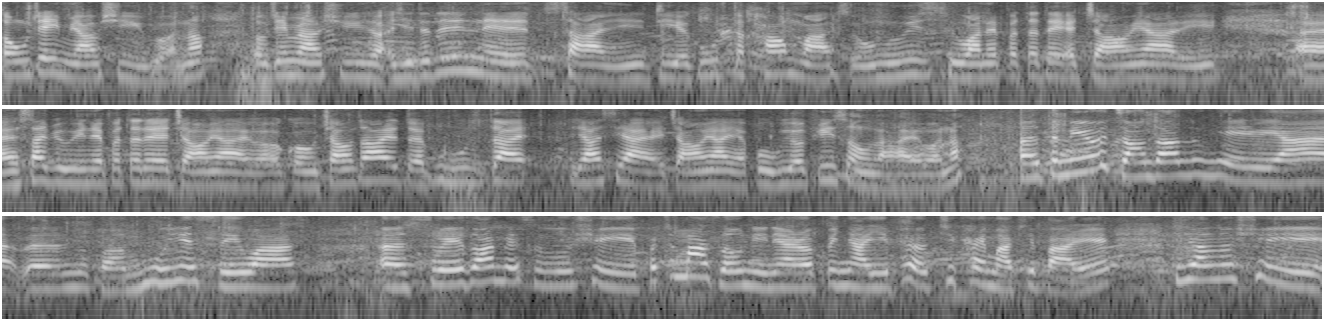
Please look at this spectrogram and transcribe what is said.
သုံးချိန်မြောက်ရှိပြီပေါ့နော်သုံးချိန်မြောက်ရှိဆိုအရင်တစ်နေ့နဲ့စာရင်ဒီအခုတစ်ခေါက်မှာဆိုမူရီဆီဝါနဲ့ပတ်သက်တဲ့အကြောင်းအရာတွေအဲစိုက်ပျိုးရေးနဲ့ပတ်သက်တဲ့အကြောင်းအရာတွေအကုန်ចောင်းသားရဲ့အတွက်ဘူးတိုက်ရစရာရဲ့အကြောင်းအရာတွေပို့ပြီးတော့ပြည့်စုံလာရယ်ပေါ့နော်အဲတမီးတို့ចောင်းသားလူငယ်တွေကဘာမူရီဆေးဝါး ဆွဲသွားမယ်ဆိုလို့ရှိရင်ပထမဆုံးအနေနဲ့ကတော့ပညာရေးဖက်ကိုထိခိုက်မှာဖြစ်ပါတယ်။ပြီးကြလို့ရှိရင်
